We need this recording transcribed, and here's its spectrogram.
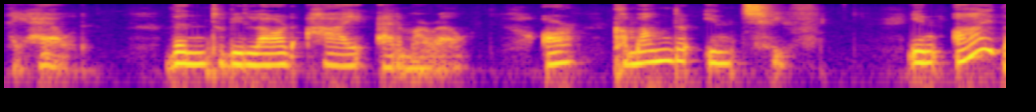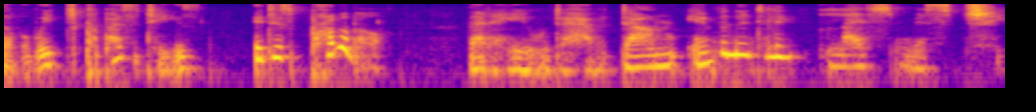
he held than to be Lord High Admiral or Commander in Chief, in either of which capacities it is probable that he would have done infinitely less mischief.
